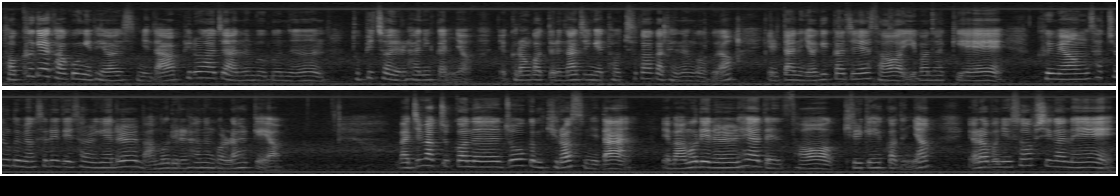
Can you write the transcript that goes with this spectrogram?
더 크게 가공이 되어 있습니다. 필요하지 않은 부분은 도피 처리를 하니까요. 그런 것들은 나중에 더 추가가 되는 거고요. 일단은 여기까지 해서 이번 학기에 금형, 사출금형 3D 설계를 마무리를 하는 걸로 할게요. 마지막 주거는 조금 길었습니다. 예, 마무리를 해야 돼서 길게 했거든요. 여러분이 수업 시간에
